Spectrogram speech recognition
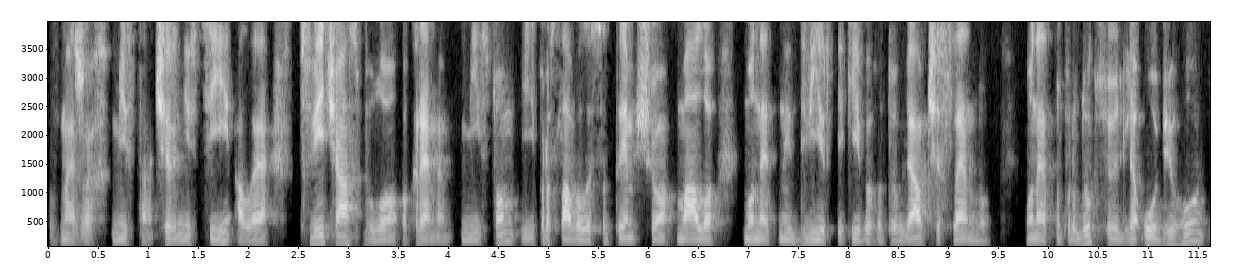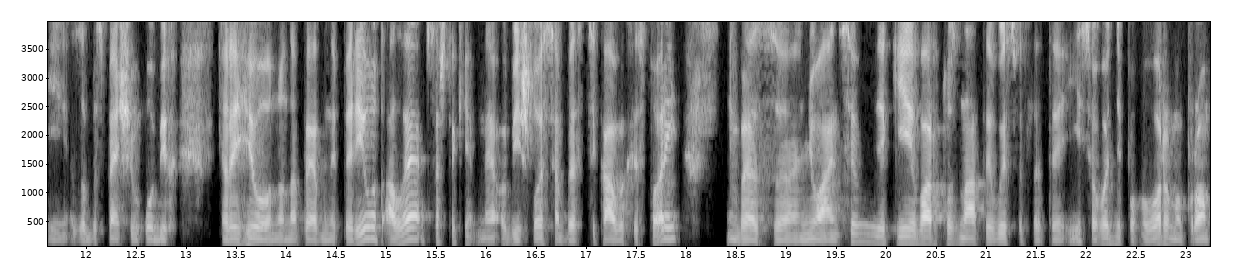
в межах міста Чернівці, але в свій час було окремим містом і прославилося тим, що мало монетний двір, який виготовляв численну монетну продукцію для обігу і забезпечив обіг регіону на певний період, але все ж таки не обійшлося без цікавих історій, без е, нюансів, які варто знати, висвітлити. І сьогодні поговоримо про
